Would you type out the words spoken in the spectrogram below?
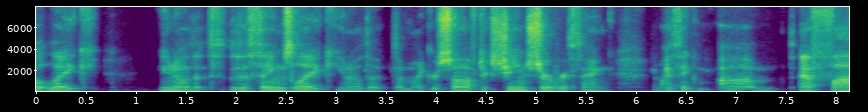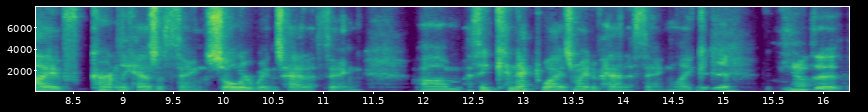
but like you know the the things like you know the the Microsoft Exchange Server thing. I think um, F5 currently has a thing. SolarWinds had a thing. Um, I think ConnectWise might have had a thing. Like you know the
